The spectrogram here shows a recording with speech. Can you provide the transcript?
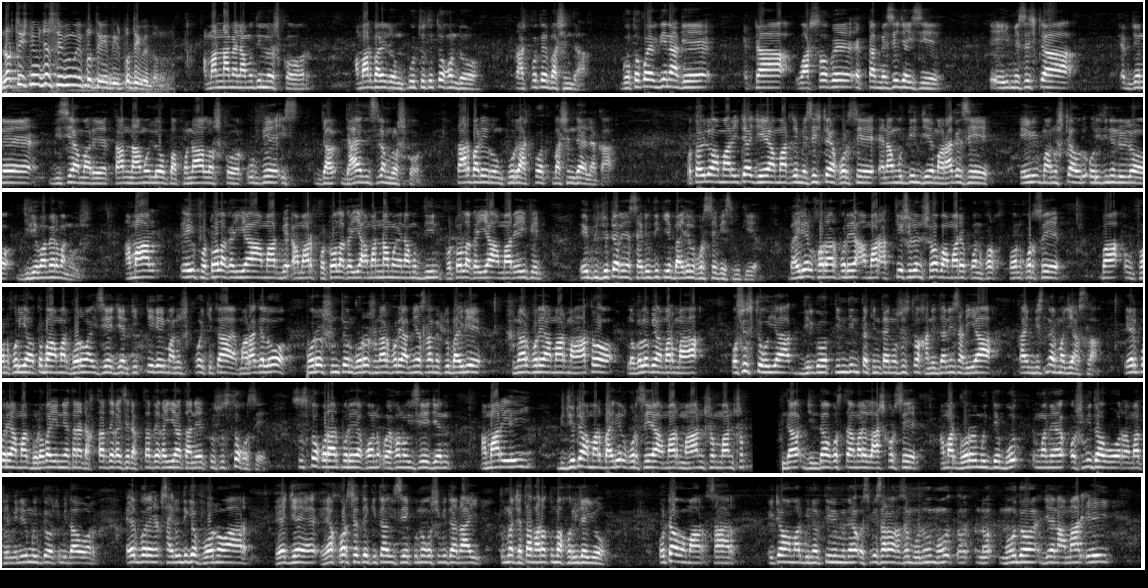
নর্থ ইস্ট নিউজের শ্রীভূমি প্রতিনিধির প্রতিবেদন। আমার নাম এনামুদ্দিন লস্কর। আমার বাড়ি রংপুর চতুর্থ খণ্ড, রাজপথের বাসিন্দা। গত কয়েকদিন আগে একটা হোয়াটসঅ্যাপে একটা মেসেজ আইছে। এই মেসেজটা একজনে দিছে আমারে, তার নাম হইল বাপনা লস্কর, উর্ফে জাহেদ ইসলাম লস্কর। তার বাড়ি রংপুর, রাজপথ বাসিন্দা এলাকা। কথা হইল আমার এটা যে, আমার যে মেসেজটা করছে, এনামুদ্দিন যে মারা গেছে, এই মানুষটা অরিজিনাল হইল জিরিমামের মানুষ। আমার এই ফটো লাগাইয়া, আমার আমার ফটো লাগাইয়া, আমার নাম এনামুদ্দিন ফটো লাগাইয়া আমার এই এই ভিডিওটারে চারিদিকে ভাইরাল করছে ফেসবুকে ভাইরাল করার পরে আমার আত্মীয় স্বজন সব আমারে ফোন ফোন করছে বা ফোন করিয়া অথবা আমার ঘরও আইছে, যে ঠিক ঠিক এই মানুষ কিতা, মারা গেল। ঘরে শুনছেন, ঘরে শোনার পরে আমি আসলাম একটু বাইরে। শোনার পরে আমার মা তো, লগে লগে আমার মা অসুস্থ হইয়া দীর্ঘ তিন দিন তা কিন্তু অসুস্থ খানিদানি ছাড়িয়া তাই বিছনার মাঝে আসলা এরপরে আমার বড় ভাই নিয়ে তানে ডাক্তার দেখাইছে, ডাক্তার দেখাইয়া তানে একটু সুস্থ করছে। সুস্থ করার পরে এখন এখন হয়েছে যে আমার এই ভিডিওটা আমার ভাইরাল করছে, আমার মান সম্মান সব জিন্দা জিন্দা অবস্থায় আমার লাশ করছে, আমার ঘরের মধ্যে বহুত মানে অসুবিধা হওয়ার, আমার ফ্যামিলির মধ্যে অসুবিধা হওয়ার। এরপরে চারিদিকে ফোন হওয়ার হে যে, হে করছে তে কিতা হয়েছে কোনো অসুবিধা নাই, তোমরা যেটা পারো তোমরা করিলাইও ওটাও আমার স্যার এটাও আমার বিনতি মানে কাছে মনু মহোদয় যে আমার এই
